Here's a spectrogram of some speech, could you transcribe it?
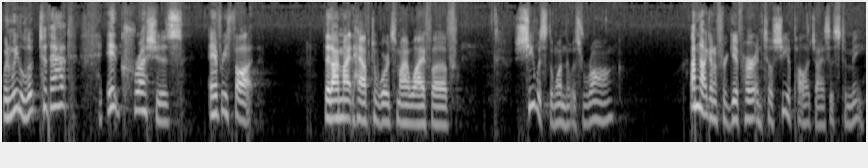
when we look to that, it crushes every thought that I might have towards my wife of, she was the one that was wrong. I'm not going to forgive her until she apologizes to me.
